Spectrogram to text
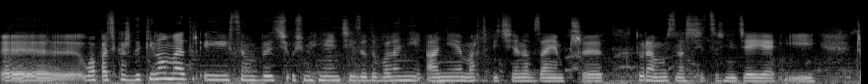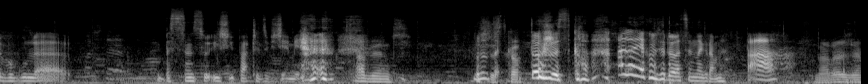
e, łapać każdy kilometr i chcemy być uśmiechnięci, zadowoleni, a nie martwić się nawzajem, czy któremuś z nas się coś nie dzieje i czy w ogóle bez sensu iść i patrzeć w ziemię. A więc to No wszystko. To wszystko, ale jakąś relację nagramy. Pa! Na razie.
